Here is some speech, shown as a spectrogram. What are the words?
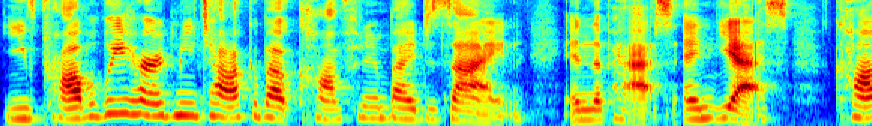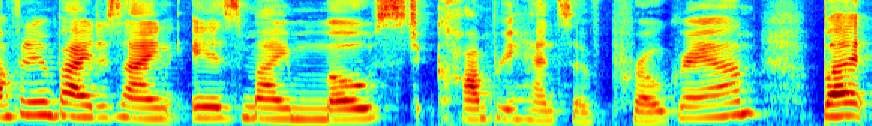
you've probably heard me talk about confident by design in the past. And yes, confident by design is my most comprehensive program, but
